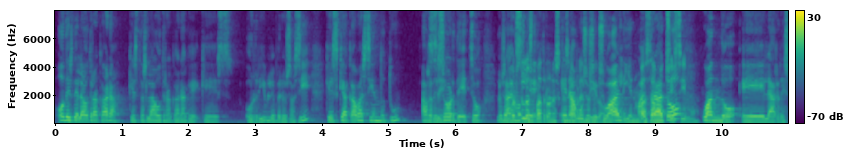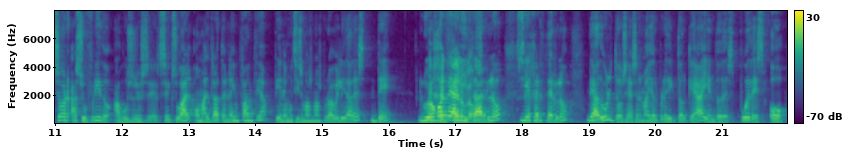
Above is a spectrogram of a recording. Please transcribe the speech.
o desde la otra cara, que esta es la otra cara que, que es horrible, pero es así, que es que acabas siendo tú agresor. Sí. De hecho, lo sabemos los que patrones que en abuso sexual y en maltrato, cuando eh, el agresor ha sufrido abuso se- sexual o maltrato en la infancia, tiene muchísimas más probabilidades de luego Ejercerlo. realizarlo Sí. y ejercerlo de adulto. O sea, es el mayor predictor que hay. Entonces, puedes o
